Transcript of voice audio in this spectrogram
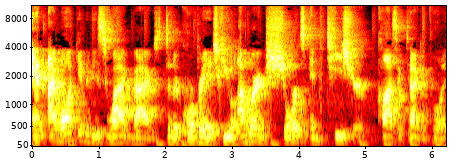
And I walk into these swag bags to their corporate HQ. I'm wearing shorts and t-shirt, classic tech employee.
